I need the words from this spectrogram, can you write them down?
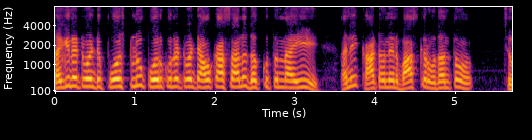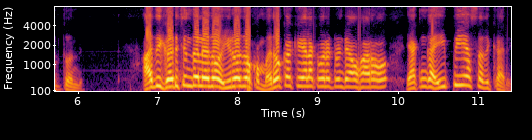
తగినటువంటి పోస్టులు కోరుకున్నటువంటి అవకాశాలు దక్కుతున్నాయి అని కాటవనేని భాస్కర్ ఉదంతం చెబుతోంది అది గడిచిందో లేదో ఈరోజు ఒక మరొక కీలకమైనటువంటి వ్యవహారం ఏకంగా ఐపీఎస్ అధికారి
